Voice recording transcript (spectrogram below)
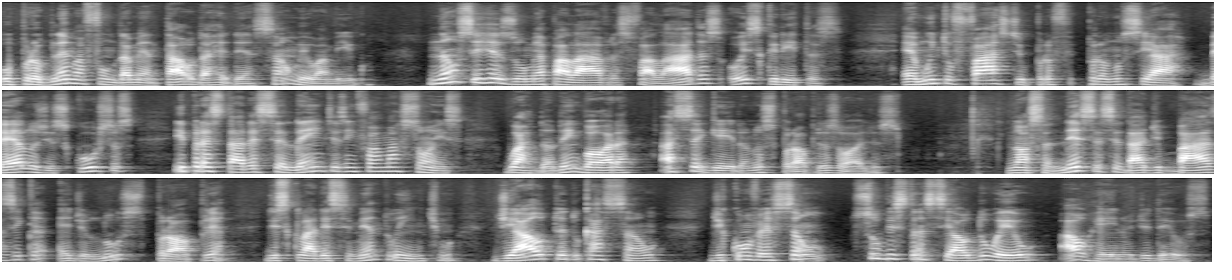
O problema fundamental da redenção, meu amigo, não se resume a palavras faladas ou escritas. É muito fácil pronunciar belos discursos e prestar excelentes informações, guardando embora a cegueira nos próprios olhos. Nossa necessidade básica é de luz própria, de esclarecimento íntimo, de autoeducação, de conversão substancial do eu ao reino de Deus.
